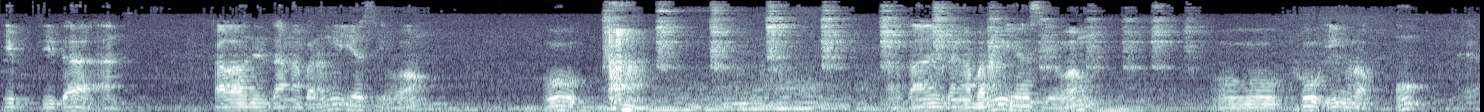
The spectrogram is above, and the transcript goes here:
ibtidaan. Kalau ninta ngabarengi ya si wong. Hu kalau ninta ngabarengi ya si wong. Hu hu ing ya.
